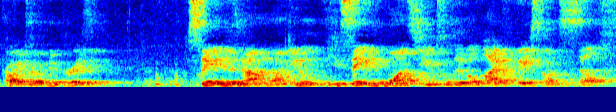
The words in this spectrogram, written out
Probably drove him crazy. Satan does not want you to, Satan wants you to live a life based on self.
